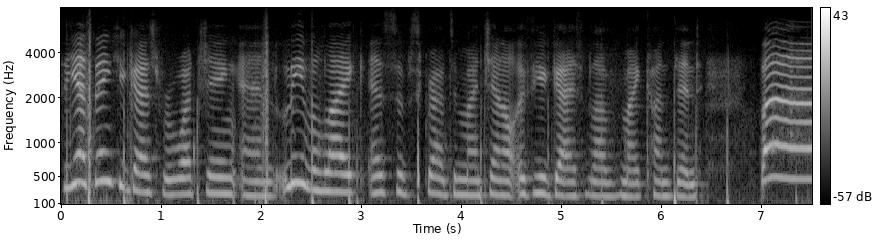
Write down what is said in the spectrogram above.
So yeah, thank you guys for watching and leave a like and subscribe to my channel if you guys love my content. Bye!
